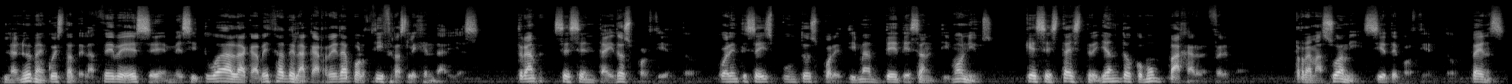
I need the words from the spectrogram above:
La nueva encuesta de la CBS me sitúa a la cabeza de la carrera por cifras legendarias. Trump 62%, 46 puntos por encima de DeSantimonius, que se está estrellando como un pájaro enfermo. Ramaswamy 7%, Pence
